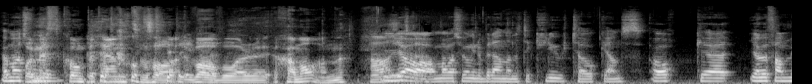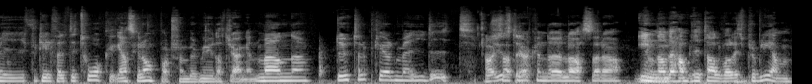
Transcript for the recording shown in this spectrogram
Ja, man var Och tvungen mest kompetent var, var vår schaman. Ja, man var tvungen att bränna lite clue tokens. Och eh, jag befann mig för tillfället i Tokyo, ganska långt bort från Bermuda-triangeln. Men eh, du teleporterade mig dit. Ja, så att det. jag kunde lösa det innan det hann bli ett allvarligt problem.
